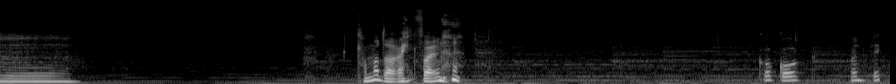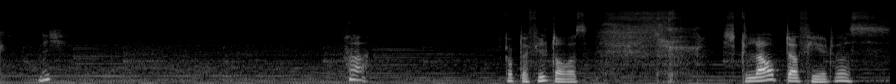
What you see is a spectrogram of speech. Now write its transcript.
Äh. Kann man da reinfallen? guck, guck. Und weg. Nicht? Ha. Ich glaube, da fehlt noch was. Ich glaube, da fehlt was.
